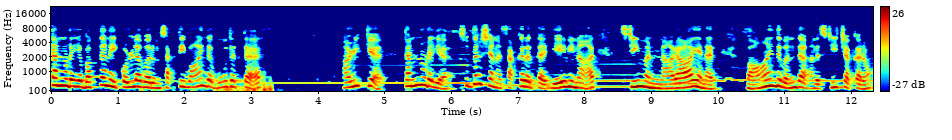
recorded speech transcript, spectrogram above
தன்னுடைய பக்தனை கொல்ல வரும் சக்தி வாய்ந்த பூதத்தை அழிக்க தன்னுடைய சுதர்சன சக்கரத்தை ஏவினார் ஸ்ரீமன் நாராயணர். பாய்ந்து வந்த அந்த ஸ்ரீ சக்கரம்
